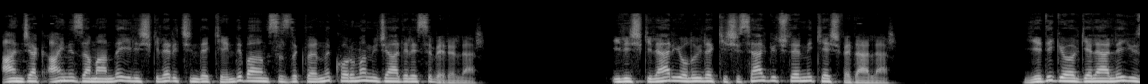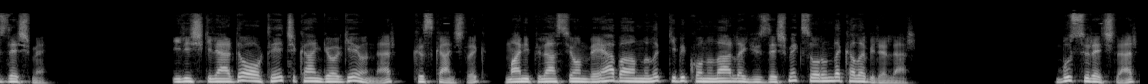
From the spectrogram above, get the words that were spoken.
ancak aynı zamanda ilişkiler içinde kendi bağımsızlıklarını koruma mücadelesi verirler. İlişkiler yoluyla kişisel güçlerini keşfederler. 7. Gölgelerle yüzleşme. İlişkilerde ortaya çıkan gölge yönler, kıskançlık, manipülasyon veya bağımlılık gibi konularla yüzleşmek zorunda kalabilirler. Bu süreçler,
